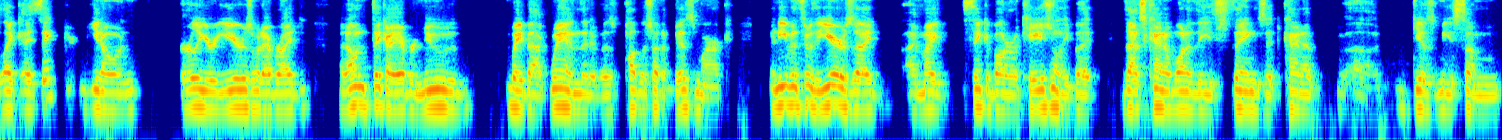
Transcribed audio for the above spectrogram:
like i think you know in earlier years whatever i i don't think i ever knew way back when that it was published out of bismarck. And even through the years i i might think about it occasionally but that's kind of one of these things that kind of uh, gives me some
